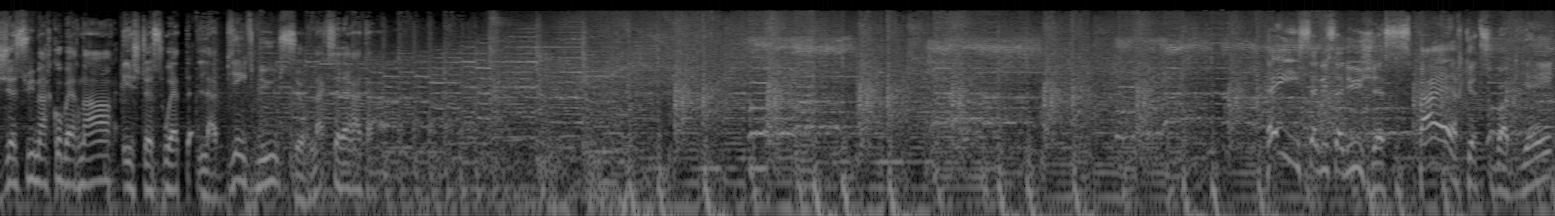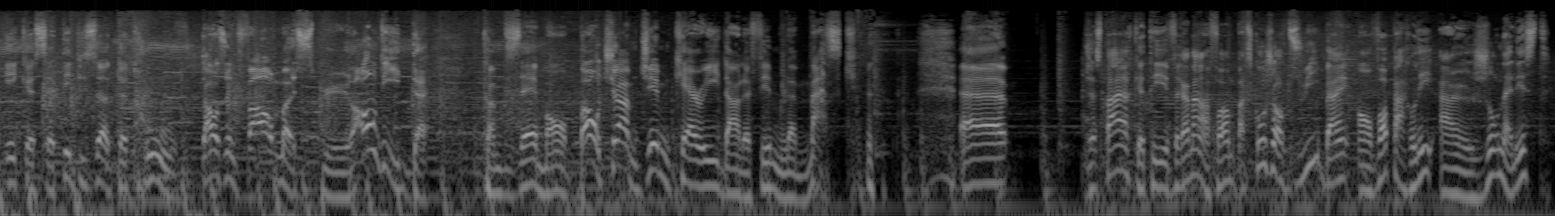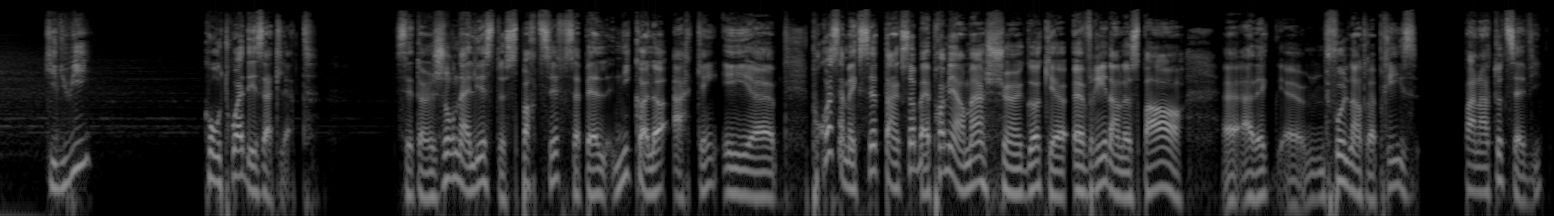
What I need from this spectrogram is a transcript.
Je suis Marco Bernard et je te souhaite la bienvenue sur l'accélérateur. Hey, salut, salut, j'espère que tu vas bien et que cet épisode te trouve dans une forme splendide, comme disait mon bon chum Jim Carrey dans le film Le Masque. euh, J'espère que tu es vraiment en forme parce qu'aujourd'hui, ben, on va parler à un journaliste qui, lui, côtoie des athlètes. C'est un journaliste sportif, s'appelle Nicolas Arquin. Et euh, pourquoi ça m'excite tant que ça? Ben, premièrement, je suis un gars qui a œuvré dans le sport euh, avec euh, une foule d'entreprises pendant toute sa vie.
